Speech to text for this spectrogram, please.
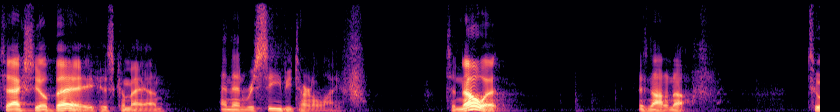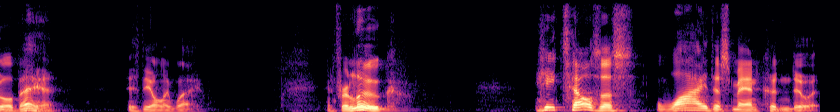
to actually obey his command and then receive eternal life. To know it is not enough, to obey it is the only way. And for Luke, he tells us why this man couldn't do it.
